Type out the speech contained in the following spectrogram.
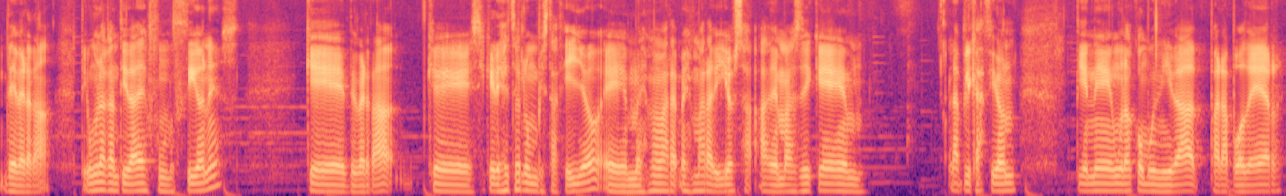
de verdad, tiene una cantidad de funciones que de verdad que si queréis echarle un vistacillo eh, es, maravillosa. Además de que mm, la aplicación tiene una comunidad para poder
